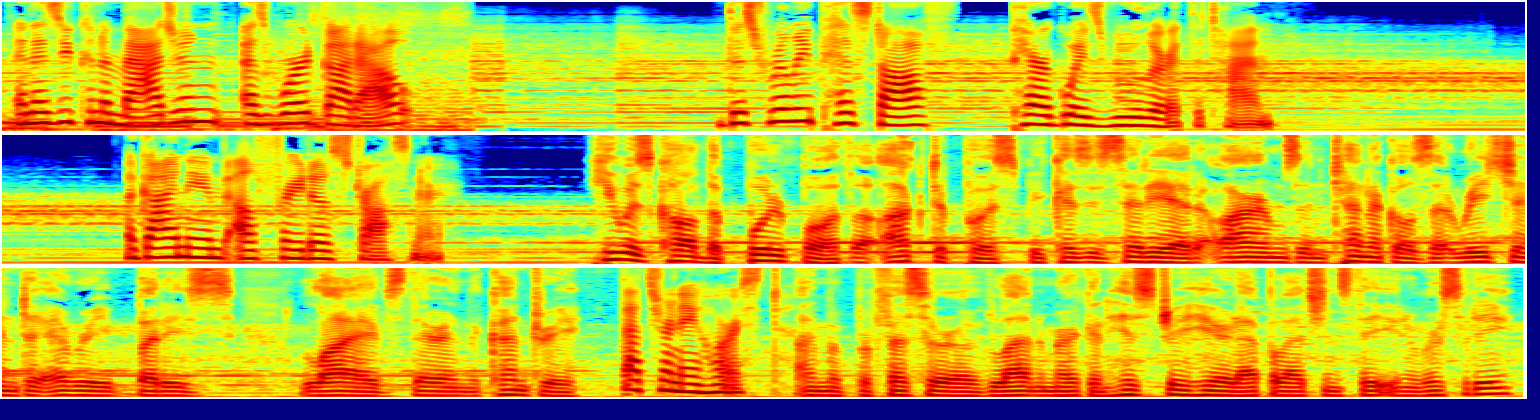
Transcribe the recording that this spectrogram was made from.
And as you can imagine, as word got out, this really pissed off Paraguay's ruler at the time, a guy named Alfredo Stroessner. He was called the pulpo, the octopus, because he said he had arms and tentacles that reached into everybody's lives there in the country. That's Renee Horst. I'm a professor of Latin American history here at Appalachian State University.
